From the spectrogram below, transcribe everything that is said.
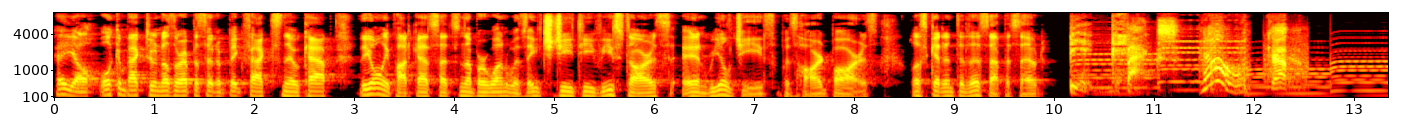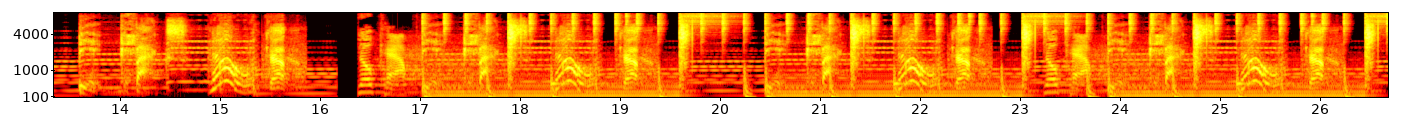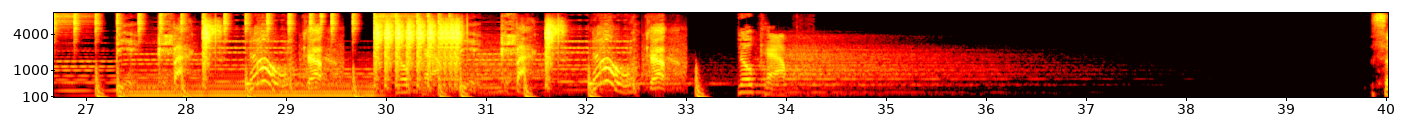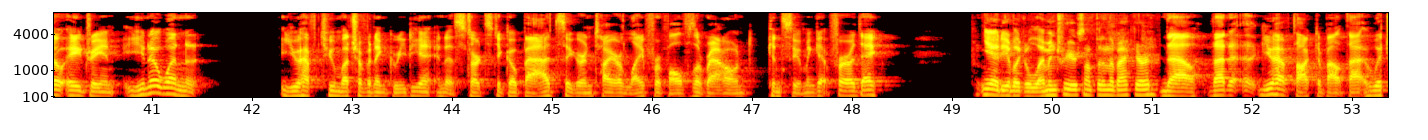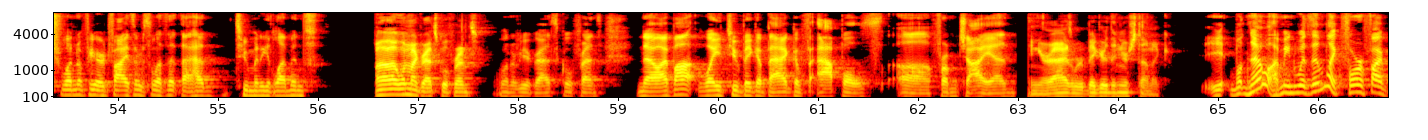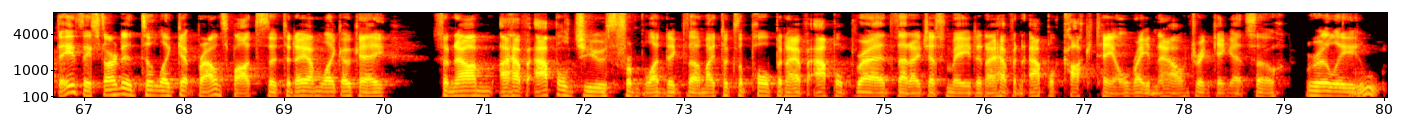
Hey y'all, welcome back to another episode of Big Facts No Cap, the only podcast that's number one with HGTV stars and real G's with hard bars. Let's get into this episode. Big facts. No, Cap. Big facts. no, Cap. No cap. Big facts. no, Cap. Big facts. no, Cap. No cap. Big facts. no, Cap. Cap. No cap. So, Adrian, you know when you have too much of an ingredient and it starts to go bad, so your entire life revolves around consuming it for a day? Yeah, do you have like a lemon tree or something in the backyard? No, that uh, you have talked about that. Which one of your advisors was it that had too many lemons? Uh, one of my grad school friends. One of your grad school friends. No, I bought way too big a bag of apples uh, from Giant. And your eyes were bigger than your stomach. Yeah, well, no, I mean within like four or five days they started to like get brown spots. So today I'm like, okay, so now I'm I have apple juice from blending them. I took the pulp and I have apple bread that I just made, and I have an apple cocktail right now drinking it. So really, Ooh.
